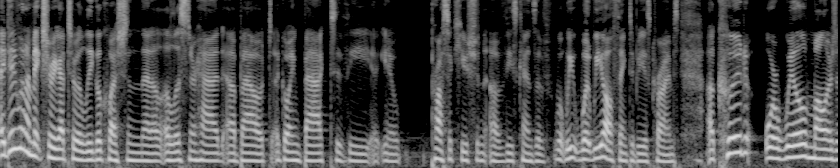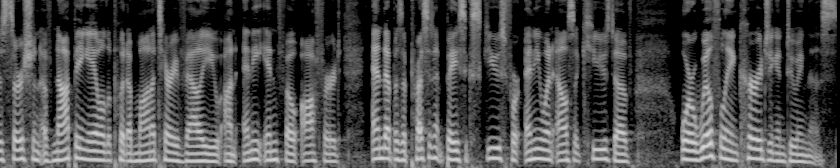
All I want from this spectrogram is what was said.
I did want to make sure we got to a legal question that a, a listener had about uh, going back to the uh, you know prosecution of these kinds of what we what we all think to be as crimes. Uh, could or will Mueller's assertion of not being able to put a monetary value on any info offered end up as a precedent-based excuse for anyone else accused of or willfully encouraging in doing this?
